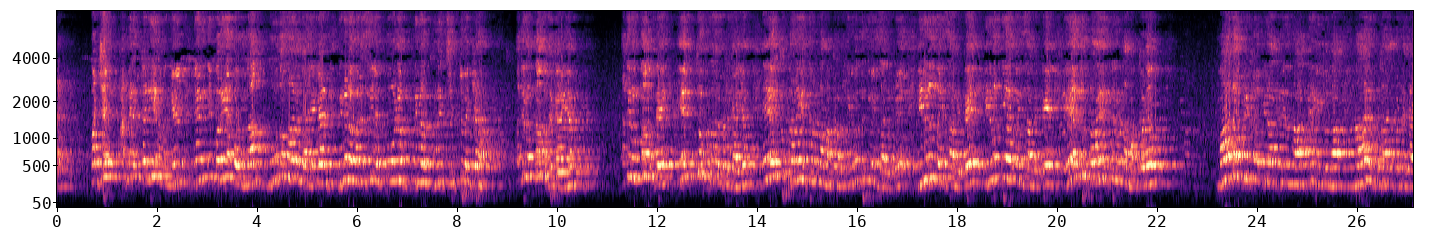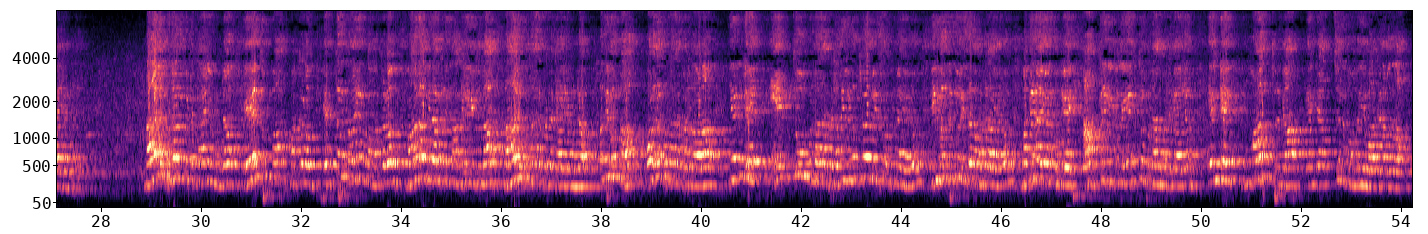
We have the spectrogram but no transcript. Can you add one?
പക്ഷെ അങ്ങനെ കഴിയണമെങ്കിൽ ഞാൻ ഇനി പറയാൻ പോകുന്ന മൂന്നോ നാലോ കാര്യങ്ങൾ നിങ്ങളുടെ മനസ്സിൽ എപ്പോഴും നിങ്ങൾ കുറിച്ചിട്ട് വെക്കണം അതിലൊന്നാമത്തെ കാര്യം അതിലൊന്നാമത്തെ ഏറ്റവും പ്രധാനപ്പെട്ട കാര്യം ഏത് പ്രായത്തിലുള്ള മക്കൾ അത് ഇരുപത്തഞ്ച് വയസ്സാകട്ടെ ഇരുപത് വയസ്സാകട്ടെ ഇരുപത്തിയാറ് വയസ്സാകട്ടെ ഏത് പ്രായത്തിലുള്ള മക്കളും മാതാപിതാക്കൾ നിന്ന് ആഗ്രഹിക്കുന്ന നാല് പ്രധാനപ്പെട്ട കാര്യമുണ്ട് നാല് പ്രധാനപ്പെട്ട കാര്യമുണ്ട്. ഏത് മക്കളും എത്ര പ്രായമുള്ള മക്കളും മാതാപിതാക്കളിൽ ആഗ്രഹിക്കുന്ന നാല് പ്രധാനപ്പെട്ട കാര്യമുണ്ട്. അതിലൊന്ന് വളരെ പ്രധാനപ്പെട്ടതാണ് എന്റെ ഏറ്റവും പ്രധാനപ്പെട്ട അത് ഇരുപത്തിനാല് വയസ്സുള്ള കുഞ്ഞായാലും ഇരുപത്തഞ്ച് വയസ്സുള്ള മകളായാലും മകനായാലും ഒക്കെ ആഗ്രഹിക്കുന്ന ഏറ്റവും പ്രധാനപ്പെട്ട കാര്യം എന്റെ മാതൃക എന്റെ അച്ഛനും അമ്മയുമാകണമെന്നതാണ്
